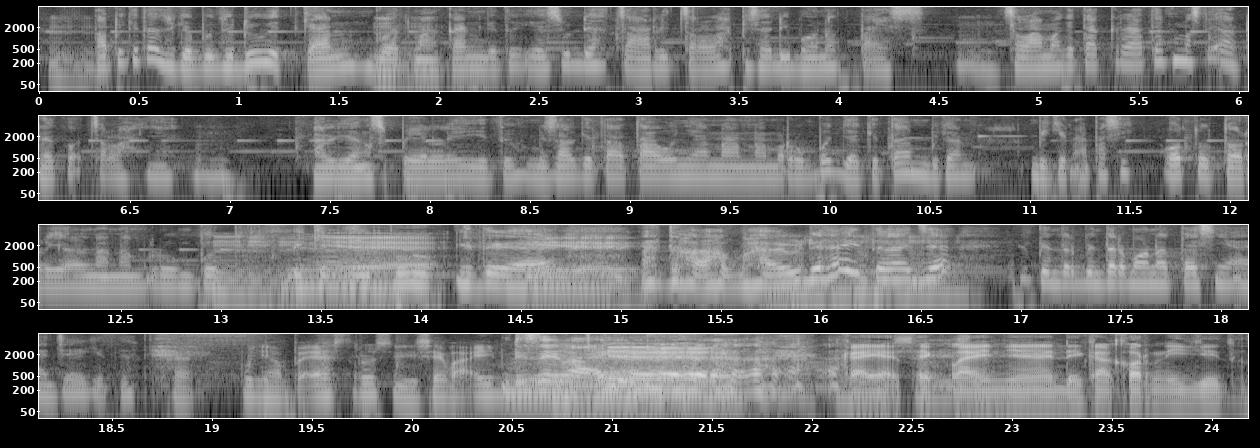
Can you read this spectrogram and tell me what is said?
Mhm. tapi kita juga butuh duit kan buat makan gitu ya sudah cari celah bisa dimonetize Hmm. selama kita kreatif mesti ada kok celahnya Hmm. Hal yang sepele itu. Misal kita tahunya nanam rumput ya kita bikin bikin apa sih? Oh tutorial nanam rumput. Bikin Iya. ebook gitu ya. Iya. atau apa. Udah itu aja. Pinter-pinter monetize-nya aja gitu. Punya PS terus disewain. Disewain. Kayak tagline-nya Dekakorn IG itu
